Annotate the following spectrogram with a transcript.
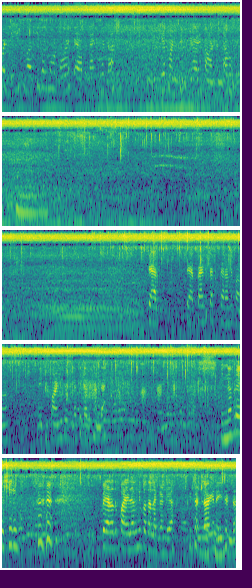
ਵੱਡੀ ਸਮਰਸੀਬਲ ਮੋਟਰ ਹੋਏ ਪੈਪ ਲੈ ਕੇ ਵੱਡਾ। ਤੇ ਵਧੀਆ ਪਾਣੀ ਛਿੜਕੇ ਵਾਲੇ ਤਾਂ ਠੰਡਾ ਹੋ ਗਿਆ ਪੈਰ ਪੈਰ ਪੈਂਟ ਚੱਕ ਪੈਰਾਂ ਤੇ ਪਾਵਾਂ। ਵੇਖੀ ਪਾਣੀ ਤੋਂ ਬਿਨਾਂ ਕਿੰਨਾ ਕੁ ਠੰਡਾ। ਇੰਨਾ ਪ੍ਰੈਸ਼ਰ ਪੈਰਾਂ ਤੇ ਪਾਏ ਦਾ ਵੀ ਨਹੀਂ ਪਤਾ ਲੱਗਣ ਡਿਆ ਕਿ ਠੰਡਾ ਕਿ ਨਹੀਂ ਠੰਡਾ।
